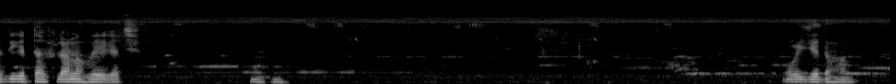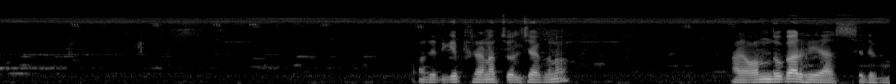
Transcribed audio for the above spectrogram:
এদিকেরটা ফেলানো হয়ে গেছে। দেখুন। ওই যে ধান আমাদের দিকে ফেরানো চলছে এখনও। আর অন্ধকার হয়ে আসছে, দেখুন।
